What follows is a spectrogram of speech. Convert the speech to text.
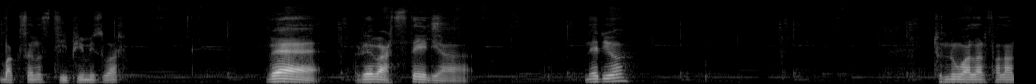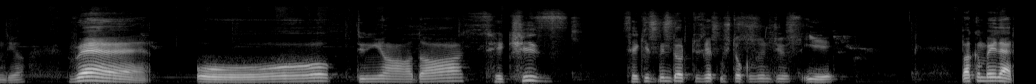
baksanız TP'miz var. Ve reverse değil ya. Ne diyor? Turnuvalar falan diyor. Ve o dünyada 8 8479. iyi. Bakın beyler.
